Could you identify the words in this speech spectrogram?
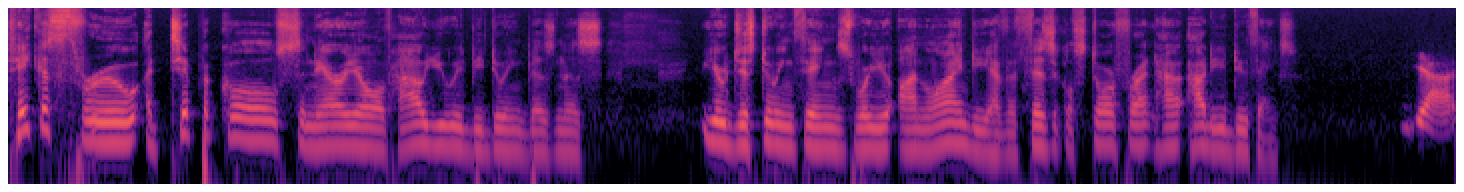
Take us through a typical scenario of how you would be doing business. You're just doing things where you online. Do you have a physical storefront? How, how do you do things? Yeah,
